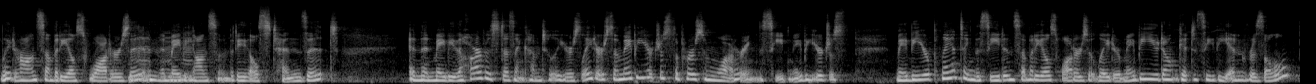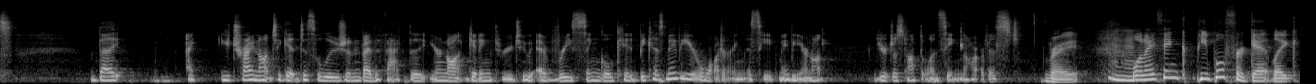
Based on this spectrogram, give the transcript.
later on somebody else waters it and then maybe mm-hmm. on somebody else tends it. And then maybe the harvest doesn't come till years later. So maybe you're just the person watering the seed. Maybe you're just maybe you're planting the seed and somebody else waters it later. Maybe you don't get to see the end result. But I, you try not to get disillusioned by the fact that you're not getting through to every single kid because maybe you're watering the seed. Maybe you're not you're just not the one seeing the harvest. Right. Mm-hmm. Well, and I think people forget like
